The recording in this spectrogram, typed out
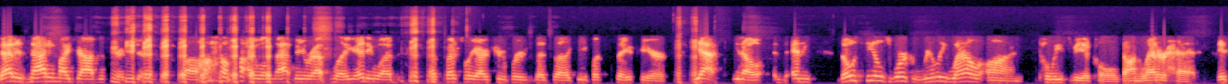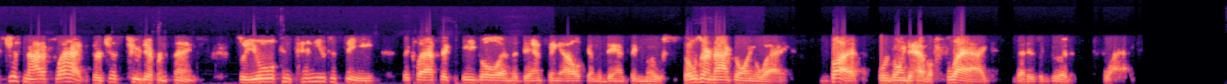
that is not in my job description. Uh, I will not be wrestling anyone, especially our troopers that uh, keep us safe here. Yes, you know, and those seals work really well on police vehicles, on letterhead. It's just not a flag. They're just two different things. So you'll continue to see the classic eagle and the dancing elk and the dancing moose. Those are not going away, but we're going to have a flag that is a good flag.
